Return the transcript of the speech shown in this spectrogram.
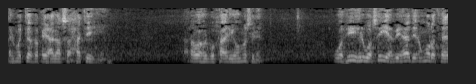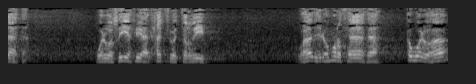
المتفق على صحته رواه البخاري ومسلم. وفيه الوصية بهذه الأمور الثلاثة والوصية فيها الحث والترغيب. وهذه الأمور الثلاثة أولها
